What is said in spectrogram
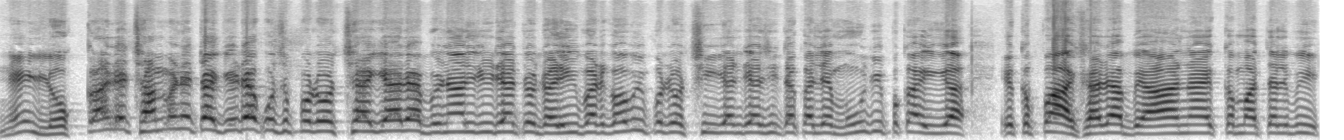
ਨਹੀਂ, ਲੋਕਾਂ ਦੇ ਸਾਹਮਣੇ ਤਾਂ ਜਿਹੜਾ ਕੁਝ ਪਰੋਸਿਆ ਯਾਰ ਹੈ, ਬਿਨਾਂ ਲੀੜਿਆਂ ਤੋਂ ਡਲੀ ਵਰਗਾ ਉਹ ਵੀ ਪਰੋਸੀ ਜਾਂਦੇ ਅਸੀਂ ਤਾਂ ਕੱਲੇ ਮੂੰਹ ਦੀ ਪਕਾਈ ਆ। ਇੱਕ ਭਾਸ਼ਾ ਦਾ ਬਿਆਨ ਆ, ਇੱਕ ਮਤਲਬ ਵੀ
